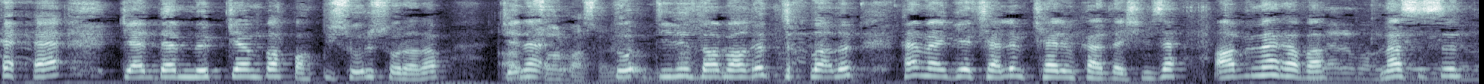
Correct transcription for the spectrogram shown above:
Kendinden mökken bak bak bir soru sorarım. Gene sorma, sorma. do- dili damağı dolanır. Hemen geçelim Kerim kardeşimize. Abi merhaba. Merhaba, Nasılsın? Canım.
